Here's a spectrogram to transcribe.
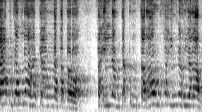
তা'বুদাল্লাহ কান্নাকা তারা ফাইন লাম তাকুন তারাহু ফাইন্নাহু ইয়ারাক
